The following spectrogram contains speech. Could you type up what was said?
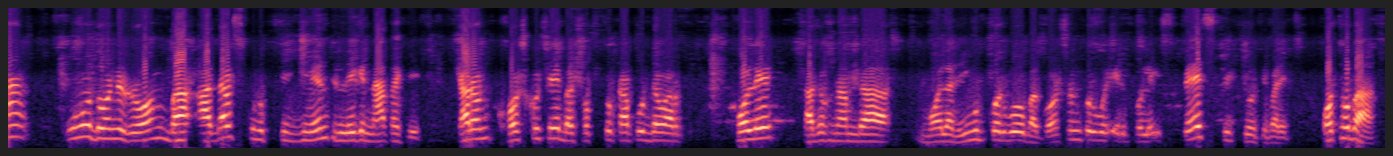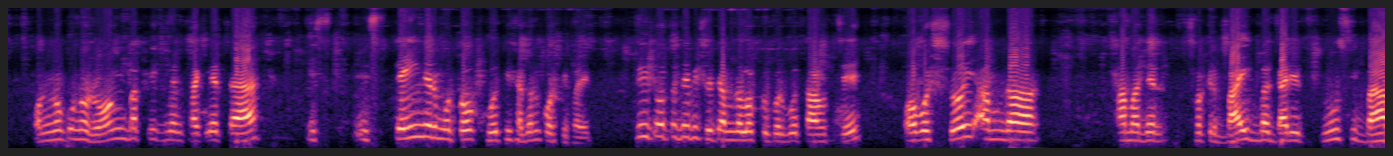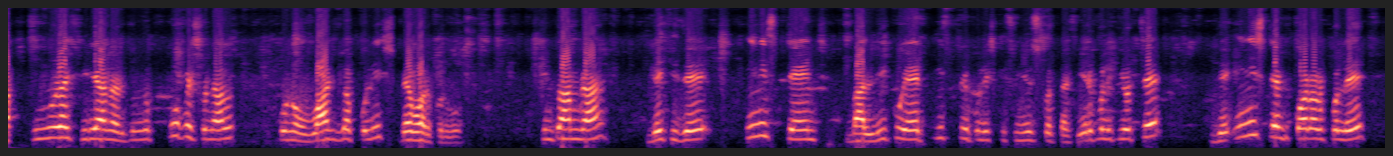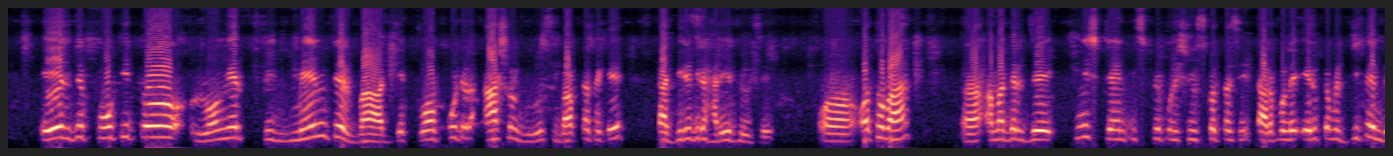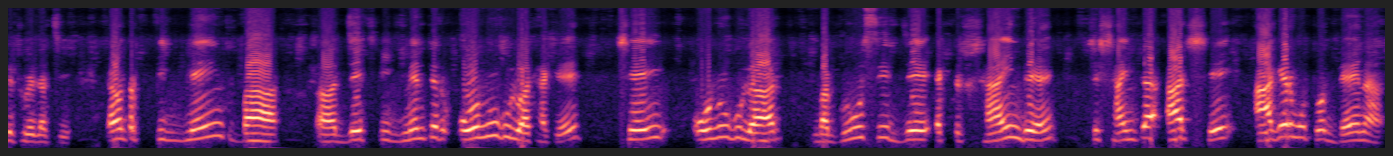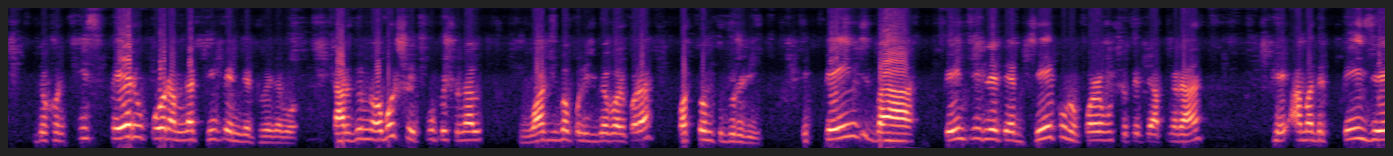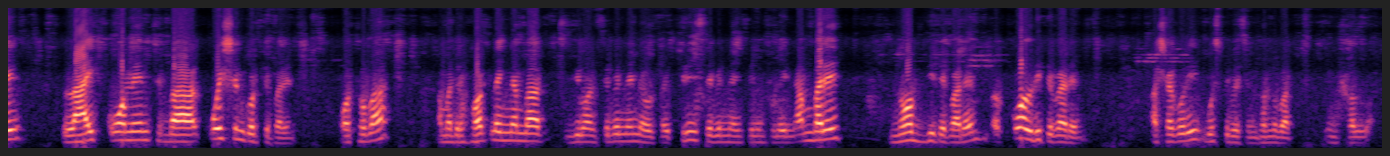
কোনো ধরনের রং বা আদার্স কোনো পিগমেন্ট লেগে না থাকে। কারণ খসখসে বা শক্ত কাপড় দেওয়ার ফলে তা যখন আমরা ময়লা রিমুভ করব বা ঘর্ষণ করব, এর ফলে স্প্রেস সৃষ্টি হতে পারে। অথবা অন্য কোনো রং বা পিগমেন্ট থাকলে তা স্টেইনের মতো ক্ষতি সাধন করতে পারে। তৃতীয়ত যে বিষয়টি আমরা লক্ষ্য করব তা হচ্ছে, অবশ্যই আমরা আমাদের শখের বাইক বা গাড়ির লুসি বা পুনরায় ফিরিয়ে আনার জন্য প্রফেশনাল কোনো ওয়ার্ক বা পুলিশ ব্যবহার করব। কিন্তু আমরা দেখি যে ইনস্ট্যান্ট বা লিকুইড স্প্রে পুলিশ কিছু ইউজ করতেছি। এর ফলে কি হচ্ছে যে ইনস্ট্যান্ট করার ফলে এর যে প্রকৃত রঙের পিগমেন্টের বা যে টপ কোটের আসল গ্লুসি ভাবটা থাকে, তা ধীরে ধীরে হারিয়ে ফেলছে। অথবা আমাদের যে ইনস্ট্যান্ট স্প্রে পলিশ ইউজ করতেছি, তার ফলে এরকম আমরা ডিপেন্ডেন্ট হয়ে যাচ্ছি। কারণ তার পিগমেন্ট বা যে পিগমেন্টের অণুগুলো থাকে, সেই অণুগুলার বা গ্লুসির যে একটা শাইন দেয় সে শাইনটা আর সেই আগের মতো দেয় না। যখন স্প্রের উপর আমরা ডিপেন্ডেন্ট হয়ে যাব। তার জন্য অবশ্যই প্রফেশনাল ওয়াক্স বা পলিশ ব্যবহার করা অত্যন্ত জরুরি। পেইন্ট বা পেইন্ট রিলেটেড যে কোনো পরামর্শ পেতে আপনারা আমাদের পেজে লাইক কমেন্ট বা কোয়েশ্চেন করতে পারেন। অথবা আমাদের hotline number zero one seven nine double five three seven nine seven four এই নাম্বারে নক দিতে পারেন বা কল দিতে পারেন। আশা করি বুঝতে পেরেছেন। ধন্যবাদ। ইনশাল্লাহ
